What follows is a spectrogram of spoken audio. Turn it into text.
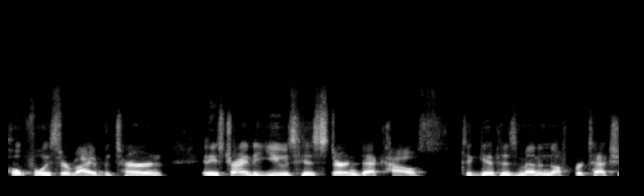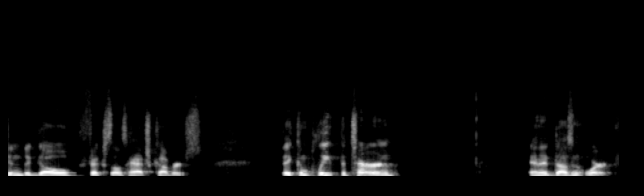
hopefully survive the turn, and he's trying to use his stern deck house to give his men enough protection to go fix those hatch covers. They complete the turn, and it doesn't work.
